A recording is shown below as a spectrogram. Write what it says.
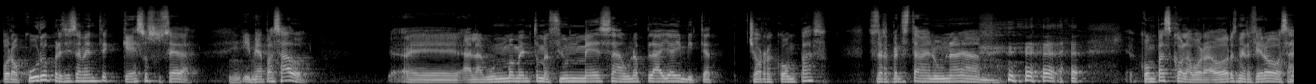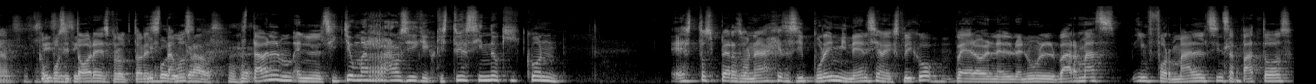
procuro precisamente que eso suceda. Y me ha pasado. Eh, en algún momento me fui un mes a una playa, invité a chorro compas. Entonces de repente estaba en una... compas colaboradores, me refiero, o sea, sí, sí. compositores, productores. Estamos, estaba en el, en el sitio más raro, así que, ¿qué estoy haciendo aquí con estos personajes? Así, pura inminencia, me explico, pero en el, en un bar más informal, sin zapatos,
